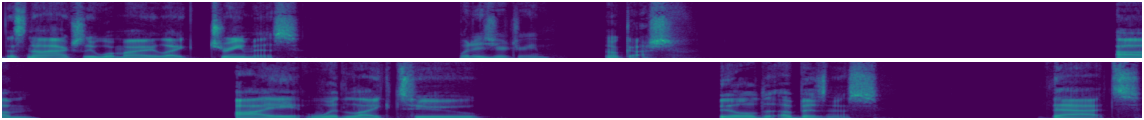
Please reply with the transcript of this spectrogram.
that's not actually what my like dream is. What is your dream? Oh gosh. Um I would like to build a business that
